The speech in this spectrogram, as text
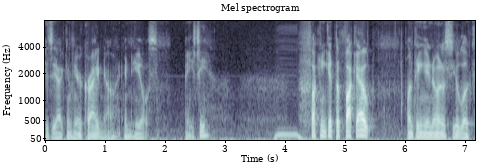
Izzy, I can hear crying now and heels. Macy? Fucking get the fuck out. One thing you notice, you look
